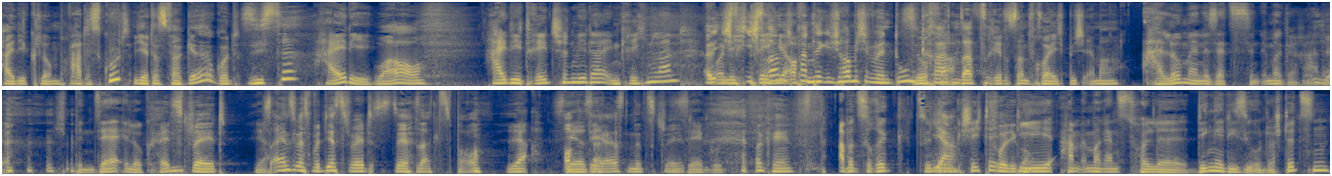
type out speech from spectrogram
Heidi Klum. war das gut? Ja, das war sehr gut. Siehst du? Heidi. Wow. Heidi dreht schon wieder in Griechenland. Also ich ich, drehe freue mich, Patrick, ich freue mich, wenn du einen geraden Satz redest, dann freue ich mich immer. Hallo, meine Sätze sind immer gerade. Ich bin sehr eloquent. Straight. Ja. Das Einzige, was bei dir straight ist, ist der Satzbau. Ja, Auch sehr, der sehr, ist nicht straight. sehr gut. Okay. Aber zurück zu der Ja, Geschichte. Die haben immer ganz tolle Dinge, die sie unterstützen.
